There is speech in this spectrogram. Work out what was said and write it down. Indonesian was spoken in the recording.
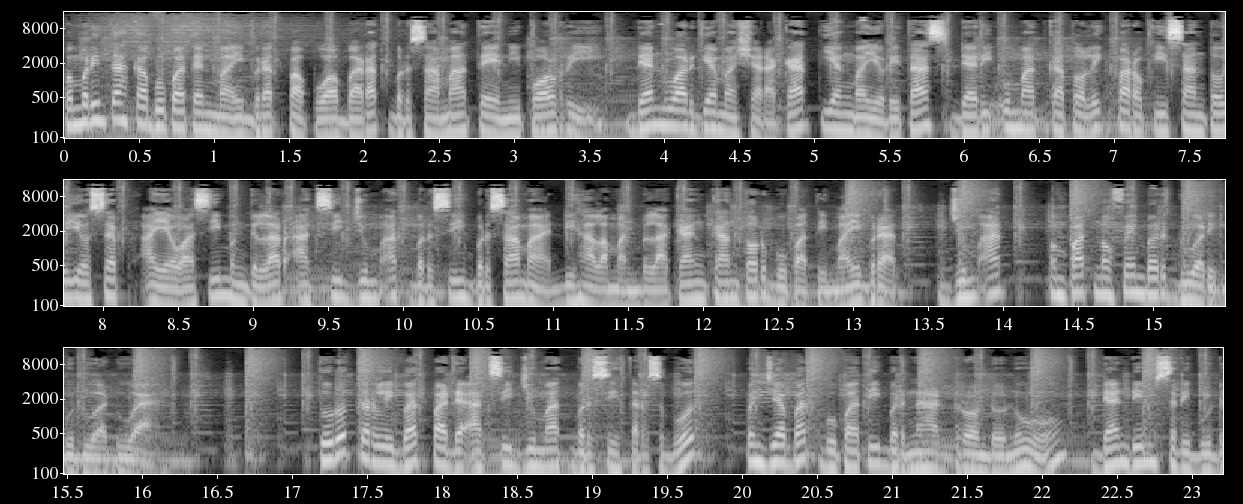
Pemerintah Kabupaten Maibrat Papua Barat bersama TNI Polri dan warga masyarakat yang mayoritas dari umat Katolik Paroki Santo Yosep Ayawasi menggelar aksi Jumat bersih bersama di halaman belakang kantor Bupati Maibrat, Jumat, 4 November 2022. Turut terlibat pada aksi Jumat bersih tersebut, penjabat Bupati Bernard dan Dim 1809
